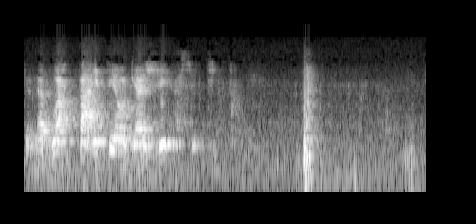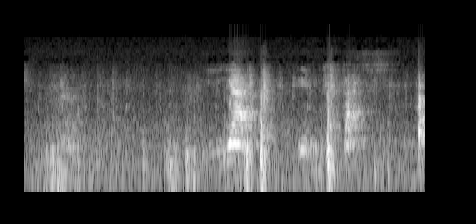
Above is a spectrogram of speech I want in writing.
De n'avoir pas été engagé à ce titre. Y a une face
